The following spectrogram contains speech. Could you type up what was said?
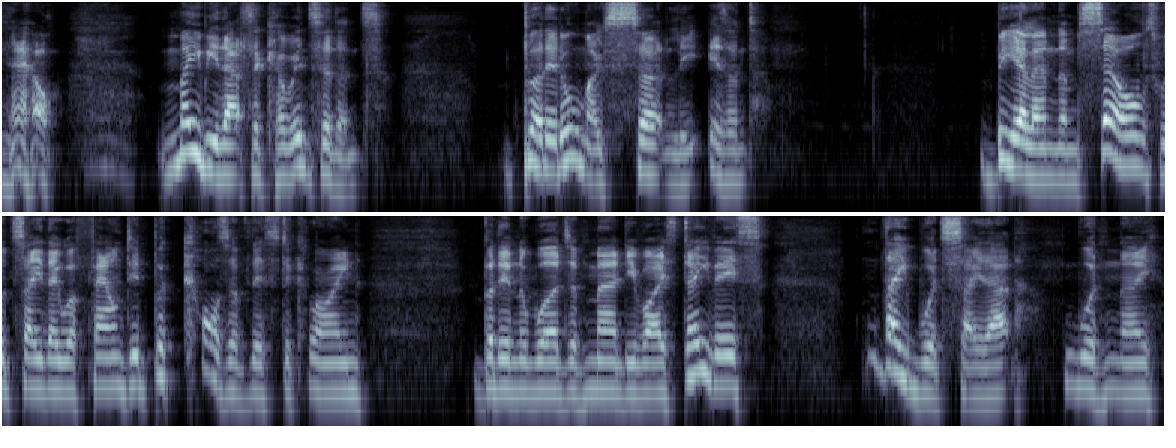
Now, maybe that's a coincidence, but it almost certainly isn't. BLM themselves would say they were founded because of this decline. But in the words of Mandy Rice Davies, they would say that, wouldn't they?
